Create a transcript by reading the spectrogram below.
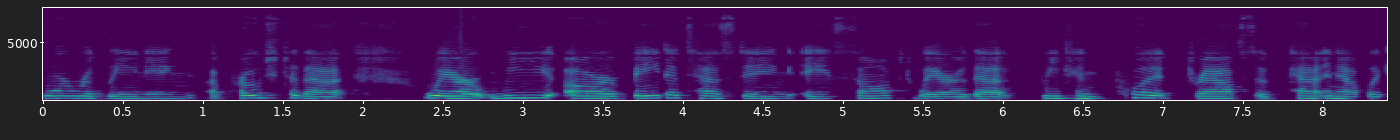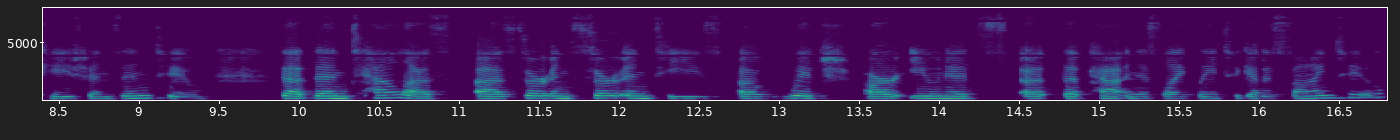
forward leaning approach to that where we are beta testing a software that we can put drafts of patent applications into that then tell us uh, certain certainties of which art units uh, the patent is likely to get assigned to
